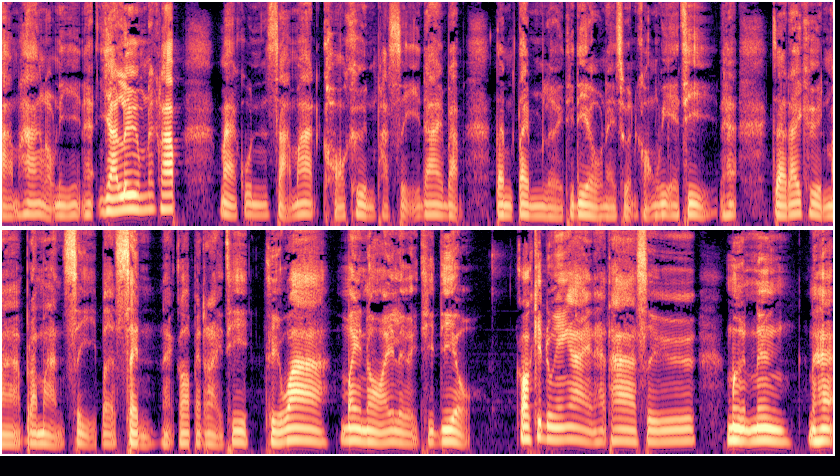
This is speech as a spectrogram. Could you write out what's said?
ตามห้างเหล่านี้นะอย่าลืมนะครับแหมคุณสามารถขอคืนภาษีได้แบบเต็มๆเลยทีเดียวในส่วนของ VAT นะฮะจะได้คืนมาประมาณ4%นะก็เป็นอะไรที่ถือว่าไม่น้อยเลยทีเดียว ก็คิดดูง่ายๆนะฮะถ้าซื้อหมื่นหนึ่งนะฮะ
